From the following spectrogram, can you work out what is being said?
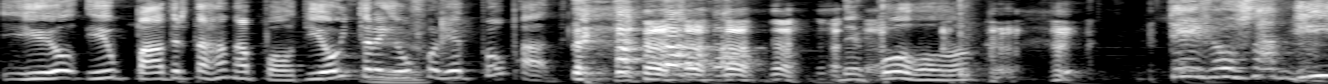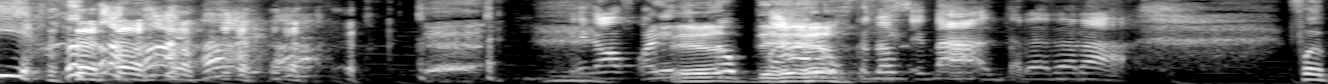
E, eu, e o padre estava na porta. E eu entreguei é. o folheto para o padre. Depois, ó, teve ousadia. Pegar o folheto meu pai na cidade. Tarará. Foi.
